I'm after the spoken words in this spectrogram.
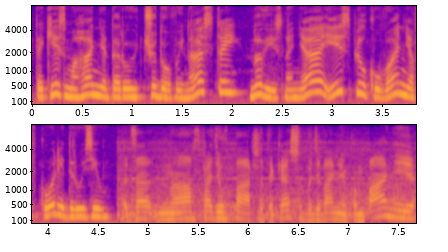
такі змагання дарують чудовий настрій, нові знання і спілкування в колі друзів. Це насправді вперше таке, що будівельні компанії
